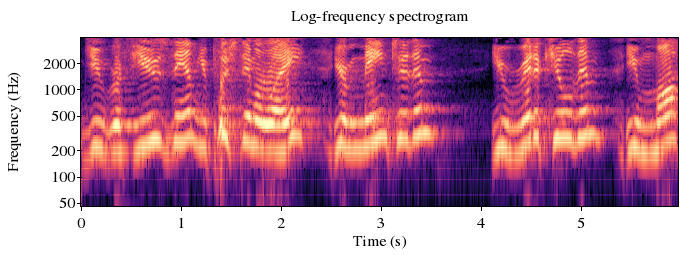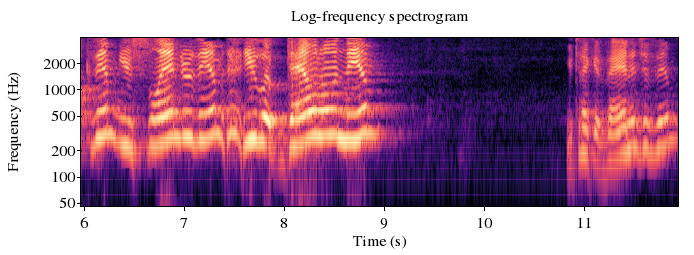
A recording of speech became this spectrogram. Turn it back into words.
You refuse them. You push them away. You're mean to them. You ridicule them. You mock them. You slander them. You look down on them. You take advantage of them.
